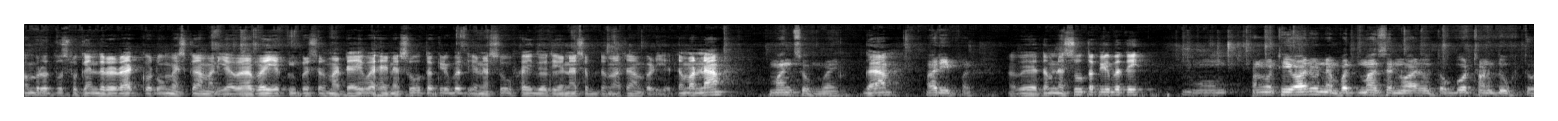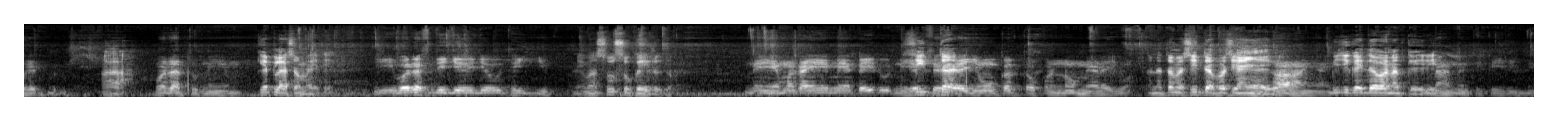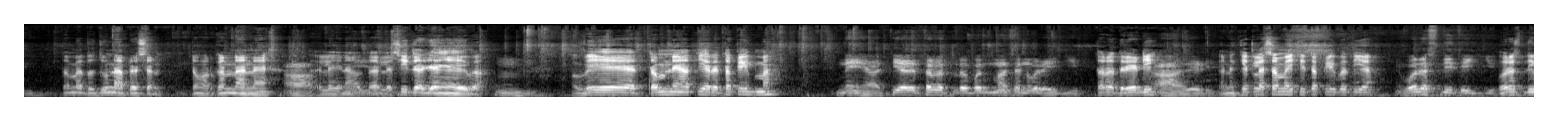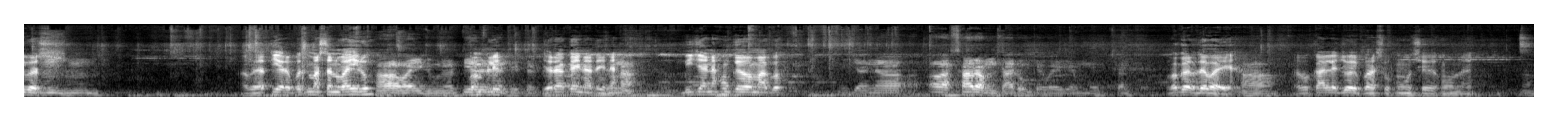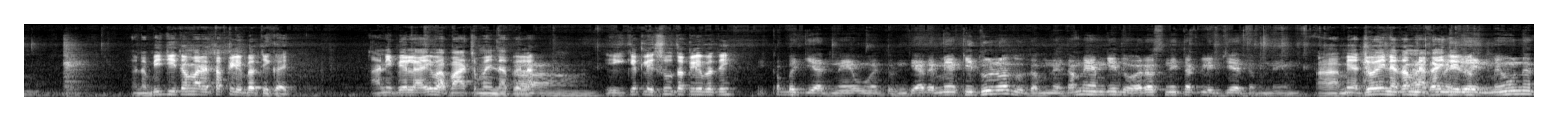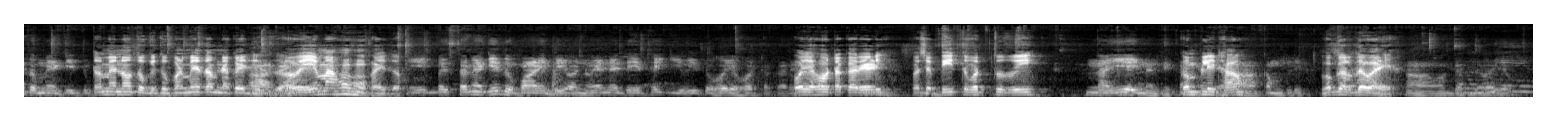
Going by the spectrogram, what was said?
અમૃત પુષ્પ કેન્દ્ર રાજકોટ ઉમેશ કામરિયા. હવે આ ભાઈ એક્યુપ્રેશર માટે આવ્યા છે અને શું તકલીફ હતી અને શું ફાયદો થયો એના શબ્દમાં સાંભળીએ. તમારું નામ? મનસુખભાઈ. ગામ? હરિપર. હવે તમને શું તકલીફ હતી? અંગૂઠી વાળું ને પદ્માસન વાળું તો ગોઠણ દુખતો એકદમ. હા. વરાતું નહીં એમ. કેટલા સમયથી? એ વરસ દી જેવું જેવું થઈ ગયું. એમાં શું શું કર્યું હતું? નહીં એમાં કાંઈ મેં કર્યું જ નહીં. સીધા. એક્સરસાઇઝ હું કરતો પણ ન મેળવ્યો. અને તમે સીધા પછી અહીંયા હા આવ્યા. અહીંયા બીજી કઈ દવા નથી કરી? ના નથી કરી. તમે તો જૂના પેશન્ટ તમારા ઘરનાને હા. લઈને આવતા એટલે સીધા જ અહીંયા આવ્યા. હમ. હવે તમને અત્યારે તકલીફમાં? નહીં અત્યારે તરત પદ્માસન વરાઈ ગયું. તરત રેડી હા રેડી અને કેટલા સમયથી તકલીફ હતી આ? વરસ દી થઈ ગયું. વર્ષ દિવસ? હમ, હમ. હવે અત્યારે પદ્માસન વાયરું? હા વાયરું. અત્યારે કમ્પ્લીટ નથી તકલીફ. જરા કઈ થઈ ને? ના. બીજાને શું કહેવા માંગો? બીજાને સારામાં સારું કહેવાય એમ વગર દવાએ? હા. હવે કાલે જોઈ પાછું શું છે શું નહીં. અને બીજી તમારે તકલીફ હતી કંઈક આની પહેલાં આવ્યા પાંચ મહિના પહેલા. એ કેટલી શું તકલીફ હતી? કબજિયાત ને એવું હતું. ને ત્યારે મેં કીધું નહોતું તમને. તમે એમ કીધું હરસની તકલીફ છે તમને એમ. હા મેં જોઈને તમને કહી દીધું. મેં હું નહોતું મેં કીધું. તમે નહોતું કીધું પણ મેં તમને કહી દીધું. હવે એમાં શું શું ફાયદો? એ બસ તમે કીધું પાણી પીવાનું. એનેથી થઈ ગયું એ તો હોય સો ટકા હોય સો ટકા રેડી. પછી પિત્ત વધતું હતું એ ના એ નથી કમ્પ્લીટ? હા? કમ્પ્લીટ વગર દવાએ? હા વગર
